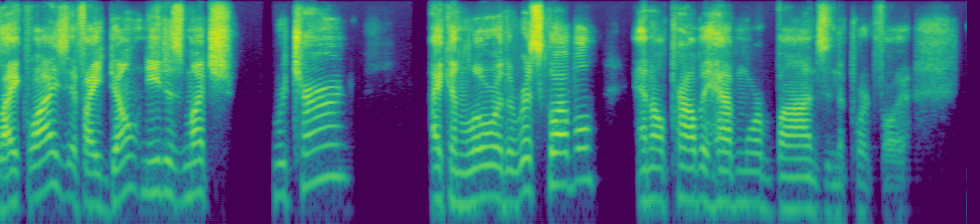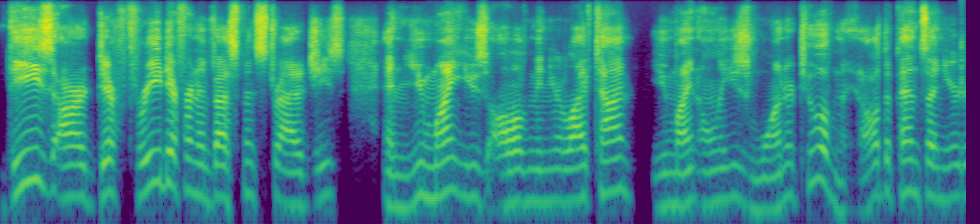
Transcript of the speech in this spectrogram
Likewise, if I don't need as much return, I can lower the risk level and I'll probably have more bonds in the portfolio. These are diff three different investment strategies, and you might use all of them in your lifetime. You might only use one or two of them. It all depends on your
